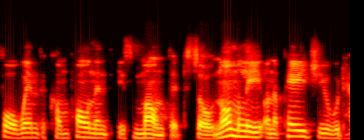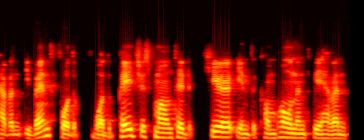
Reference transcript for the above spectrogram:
for when the component is mounted. So normally on a page, you would have an event for the, what the page is mounted. Here in the component, we have an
